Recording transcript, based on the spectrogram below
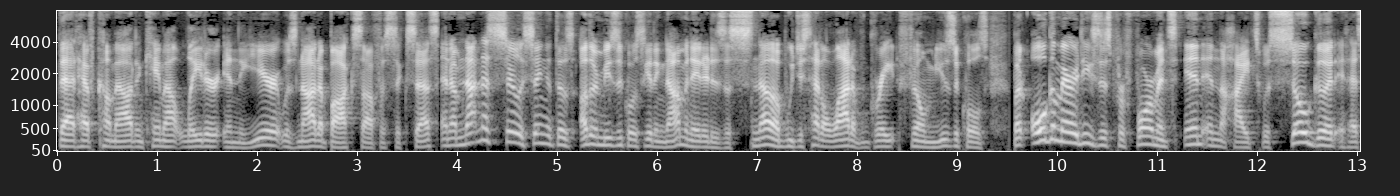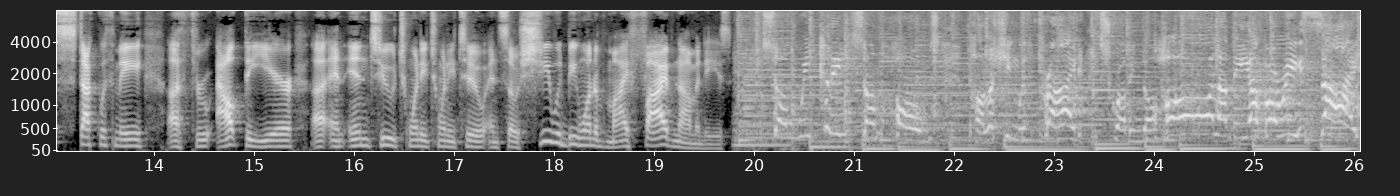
that have come out and came out later in the year. It was not a box office success. And I'm not necessarily saying that those other musicals getting nominated is a snub. We just had a lot of great film musicals. But Olga Merediz's performance in In the Heights was so good, it has stuck with me uh, throughout the year uh, and into 2022. And so she would be one of my five nominees. So we cleaned some homes, polishing with pride scrubbing the whole of the Upper East Side.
